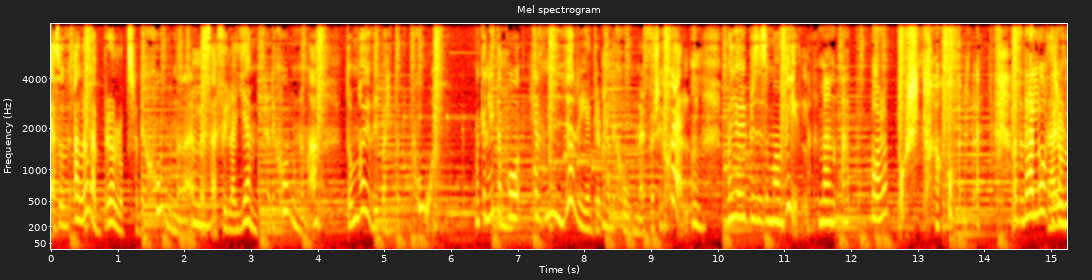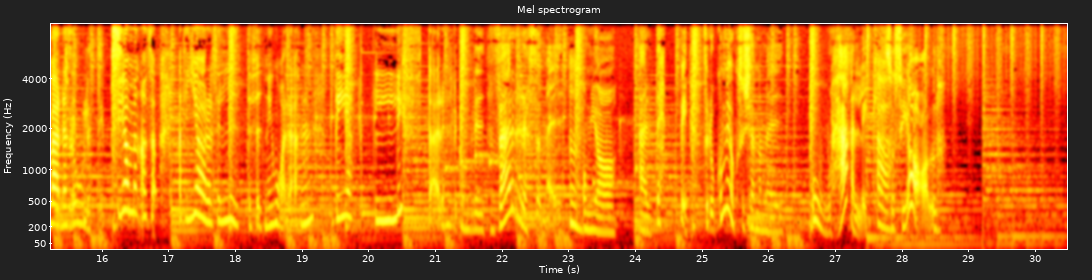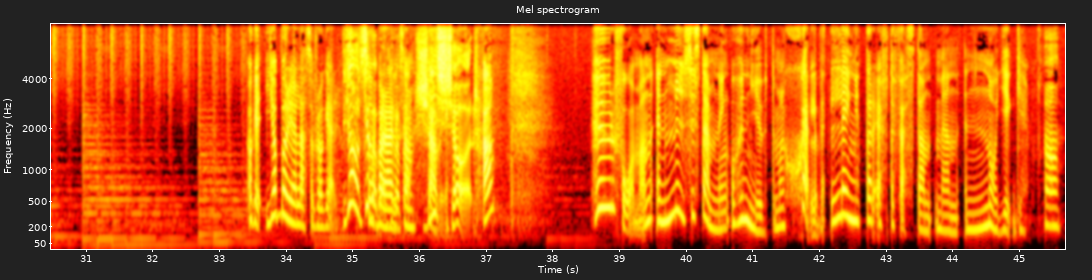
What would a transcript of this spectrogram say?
alltså, alla de här bröllopstraditionerna mm. eller så här, fylla jämnt-traditionerna, de har ju vi bara hittat på. Man kan hitta mm. på helt nya regler och traditioner för sig själv. Mm. Man gör ju precis som man vill. Men att bara borsta håret. Alltså det här låter det här som världens... Det är ett otroligt tips. Ja men alltså att göra sig lite fin i håret. Mm. Det lyfter. Det kommer bli värre för mig mm. om jag är deppig. För då kommer jag också känna mig ohärlig, ja. social. Okej, jag börjar läsa frågor. Ja, gud så vad bara bra. liksom, kör vi. vi kör. Ja. Hur får man en mysig stämning och hur njuter man själv? Längtar efter festen men nojig. Ja.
